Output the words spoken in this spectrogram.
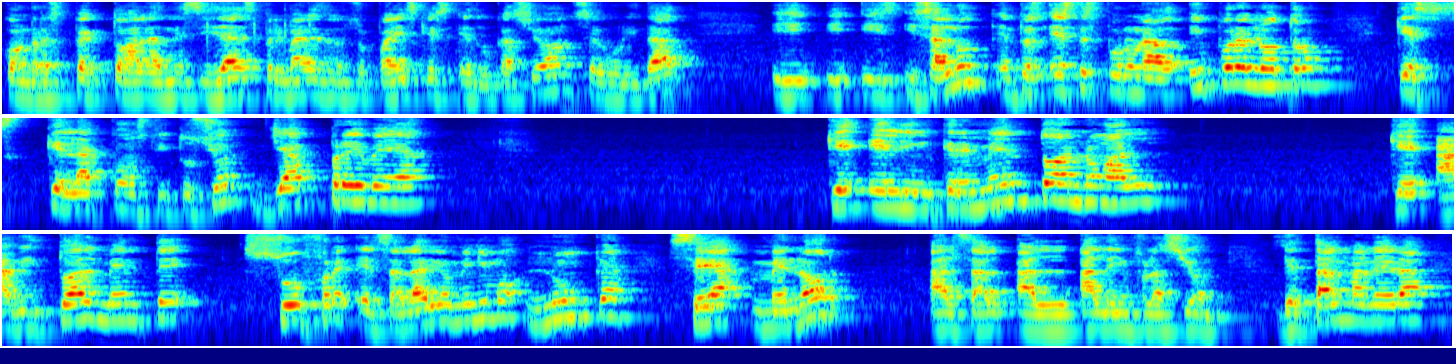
con respecto a las necesidades primarias de nuestro país, que es educación, seguridad y, salud. Entonces, este es por un lado. Y por el otro, que es que la constitución ya prevea que el incremento anual que habitualmente sufre el salario mínimo nunca sea menor al, al- a la inflación. De tal manera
